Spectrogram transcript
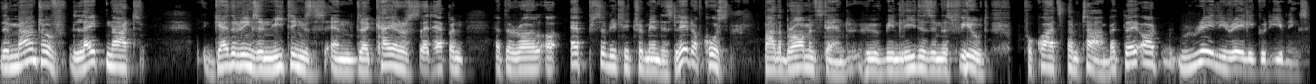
The amount of late night gatherings and meetings and uh, chaos that happen at the Royal are absolutely tremendous. Led, of course, by the Brahman stand, who've been leaders in this field for quite some time. But they are really, really good evenings.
